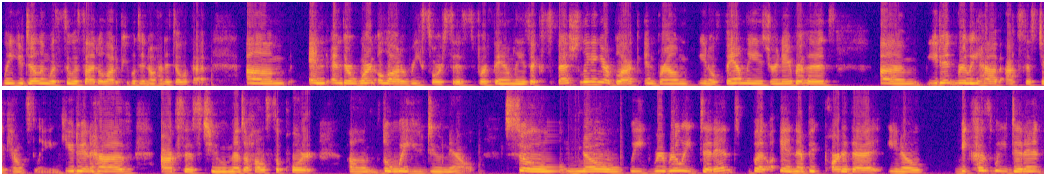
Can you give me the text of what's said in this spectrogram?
when you're dealing with suicide, a lot of people didn't know how to deal with that. Um, and and there weren't a lot of resources for families, especially in your black and brown, you know, families, your neighborhoods um, you didn't really have access to counseling. You didn't have access to mental health support um, the way you do now. So no, we, we really didn't. But in a big part of that, you know, because we didn't,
